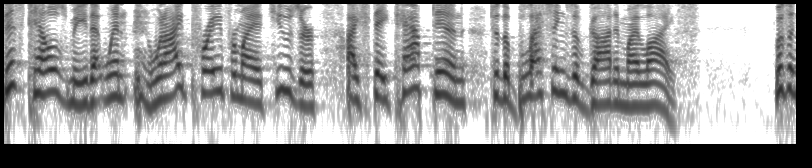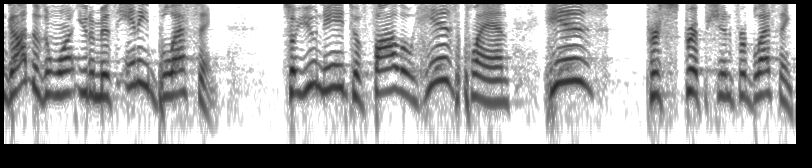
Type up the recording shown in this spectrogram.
This tells me that when, when I pray for my accuser, I stay tapped in to the blessings of God in my life. Listen, God doesn't want you to miss any blessing. So you need to follow His plan, His prescription for blessing.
